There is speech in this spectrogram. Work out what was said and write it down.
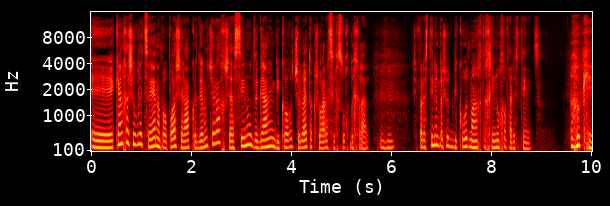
אה, כן חשוב לציין, אפרופו השאלה הקודמת שלך, שעשינו את זה גם עם ביקורת שלא הייתה קשורה לסכסוך בכלל. שפלסטינים פשוט ביקרו את מערכת החינוך הפלסטינית. אוקיי.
